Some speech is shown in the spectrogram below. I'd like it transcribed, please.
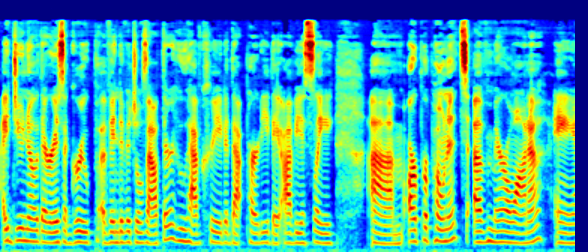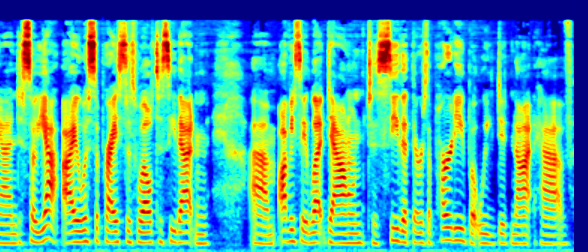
I do know there is a group of individuals out there who have created that party. They obviously um, are proponents of marijuana. And so yeah i was surprised as well to see that and um, obviously let down to see that there's a party but we did not have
